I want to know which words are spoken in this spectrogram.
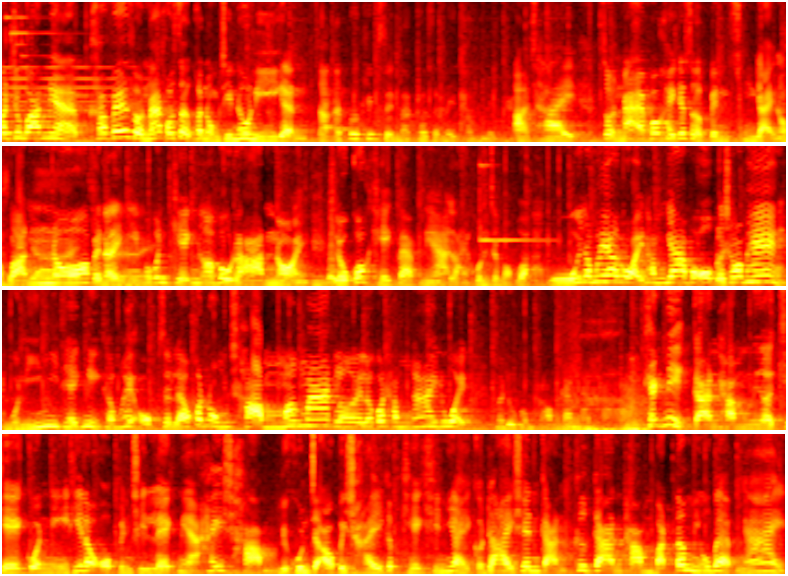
ปัจจุบันเนี่ย คาเฟ่ส่วนมากเขาเสิร์ฟขนมชิ้นเท่านี้กัน แต่แอปเปิลเค้กส่วนมากเขาจะไม่ทำเล็กค่ะ อ่าใช่ ส่วนมาก Apple Cake จะเสิร์ฟเป็นทรงใหญ่เนาะทรงบันใหญ่เนาะใช่เป็นอะไรอย่างงี้เพราะเป็นเค้กเนื้อโบราณหน่อยแล้วก็เค้กแบบเนี้ยหลายคนจะบอกว่าอุ้ยทำให้อร่อยทำยากเพราะอบแล้วชอบแห้ง วันนี้มีเทคนิคทำให้อบเสร็จแล้วขนมฉ่ำมากๆเลย แล้วก็ทำง่ายด้วย มาดูพร้อมๆกันนะคะ เทคนิคการทำเนื้อเค้กวันนี้ที่เราอบเป็นชิ้นเล็กเนี่ยให้ฉ่ำหรือคุณจะเอาไปใช้กับเค้กชิ้นใหญ่ก็ได้เช่นกัน คือการทำบัตเตอร์มิลแบบง่าย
